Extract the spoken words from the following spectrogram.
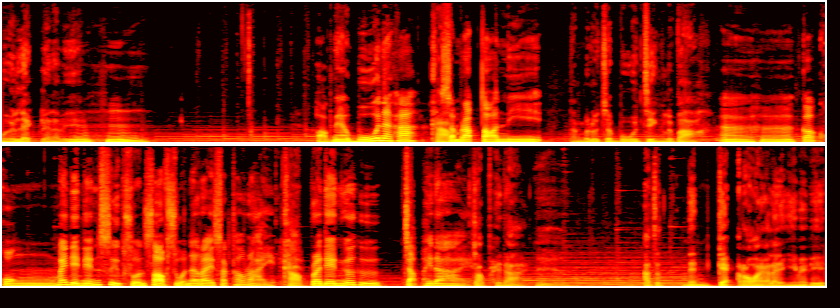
มือเหล็กเลยนะพี่อือหือออกแนวบู๊นะคะครับสำหรับตอนนี้ แต่ไม่รู้จะบูจริงหรือเปล่าอ่าฮะก็คงไม่ได้เน้นสืบสวนสอบสวนอะไรสักเท่าไหร่ครับประเด็นก็คือจับให้ได้ จับให้ได้ อาจจะเน้นแกะรอยอะไรอย่างนี้ไหมพี่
